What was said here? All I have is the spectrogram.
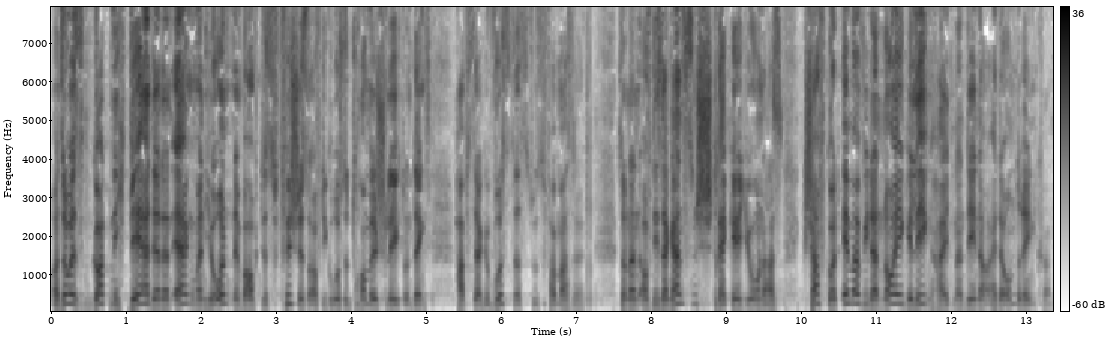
Und so ist Gott nicht der, der dann irgendwann hier unten im Bauch des Fisches auf die große Trommel schlägt und denkt, hab's ja gewusst, dass du es vermasselt. Sondern auf dieser ganzen Strecke Jonas schafft Gott immer wieder neue Gelegenheiten, an denen er hätte umdrehen können.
